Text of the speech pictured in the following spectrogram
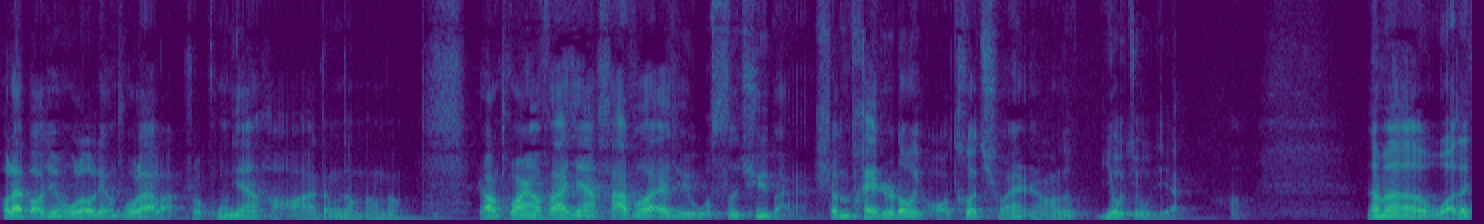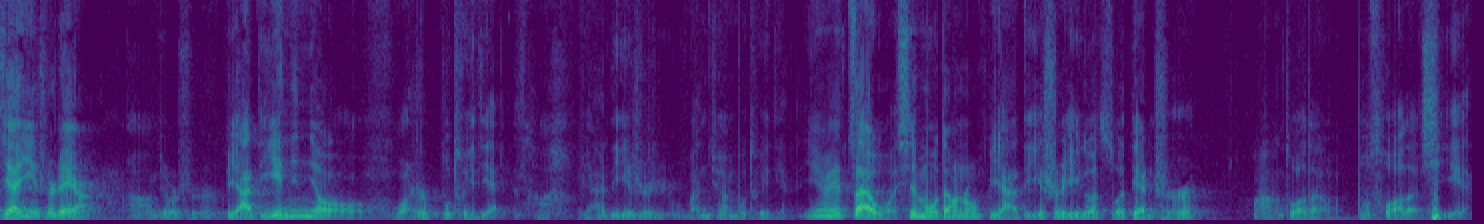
后来宝骏五六零出来了，说空间好啊，等等等等，然后突然又发现哈佛 H 五四驱版什么配置都有，特全，然后又纠结啊。那么我的建议是这样啊，就是比亚迪您就我是不推荐啊，比亚迪是完全不推荐，因为在我心目当中，比亚迪是一个做电池啊做的不错的企业，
